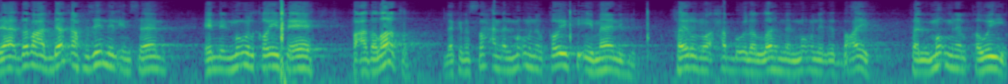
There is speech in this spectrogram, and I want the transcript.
ده طبعا بيقع في ذهن الإنسان إن المؤمن القوي في إيه؟ في عضلاته. لكن الصح أن المؤمن القوي في إيمانه خير وأحب إلى الله من المؤمن الضعيف. فالمؤمن القوي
